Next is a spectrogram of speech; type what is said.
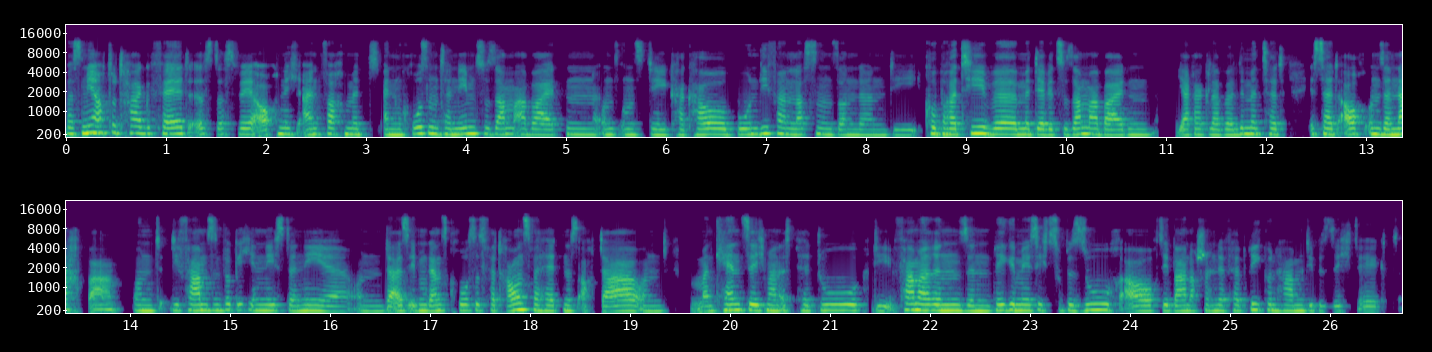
Was mir auch total gefällt, ist, dass wir auch nicht einfach mit einem großen Unternehmen zusammenarbeiten und uns die Kakaobohnen liefern lassen, sondern die Kooperative, mit der wir zusammenarbeiten, Yara Glover Limited ist halt auch unser Nachbar und die Farmen sind wirklich in nächster Nähe und da ist eben ein ganz großes Vertrauensverhältnis auch da und man kennt sich, man ist per Du. Die Farmerinnen sind regelmäßig zu Besuch auch. Sie waren auch schon in der Fabrik und haben die besichtigt.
